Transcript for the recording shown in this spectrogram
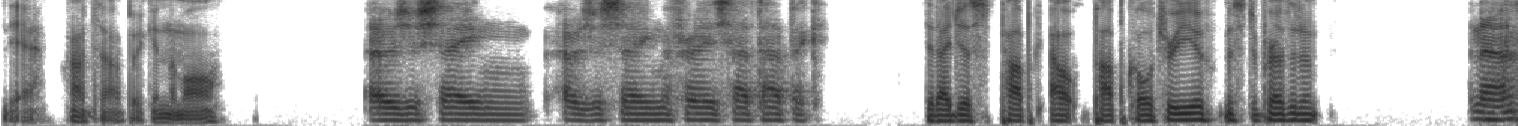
Yeah, hot topic in the mall. I was just saying. I was just saying the phrase "hot topic." Did I just pop out pop culture you, Mr. President? No,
